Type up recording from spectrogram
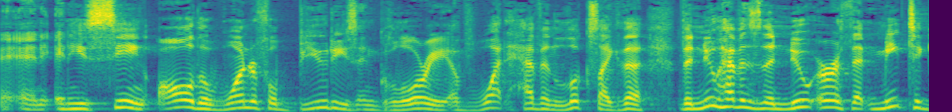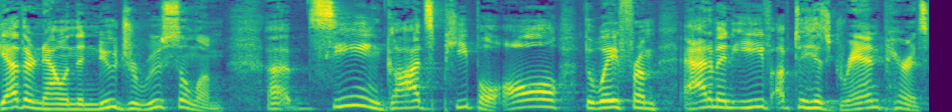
and, and he's seeing all the wonderful beauties and glory of what heaven looks like the, the new heavens and the new earth that meet together now in the new Jerusalem. Uh, seeing God's people, all the way from Adam and Eve up to his grandparents,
